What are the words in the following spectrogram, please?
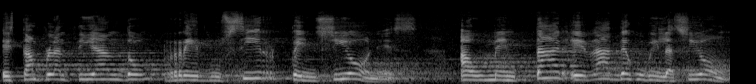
están planteando reducir pensiones, aumentar edad de jubilación.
